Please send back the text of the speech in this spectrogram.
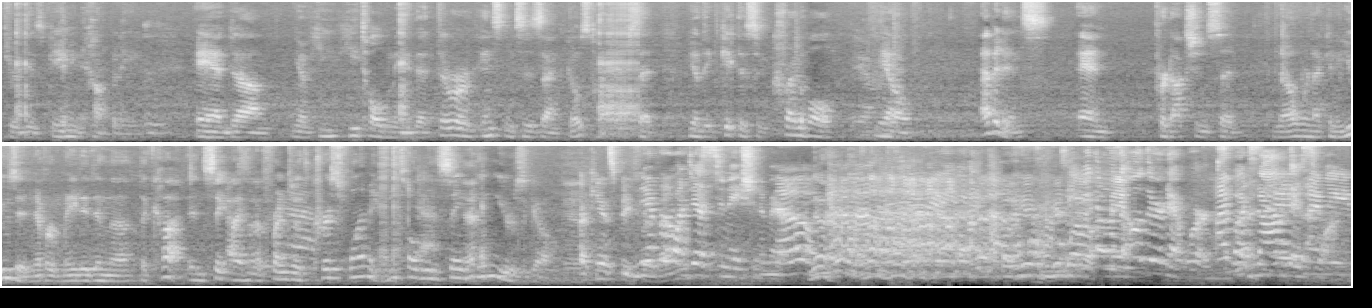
through his gaming company, and, um, you know, he, he told me that there were instances on Ghost Hunters that, you know, they get this incredible, Yeah. you know, evidence, and production said, no, we're not gonna use it, never made it in the, the cut. And say, I'm Absolutely. friends with Chris Fleming, he told me the same Yeah. thing years ago. I can't speak for Never them. on Destination America. No. Well, here's- here's Maybe what- I those other networks, I but not say, this I one. mean,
